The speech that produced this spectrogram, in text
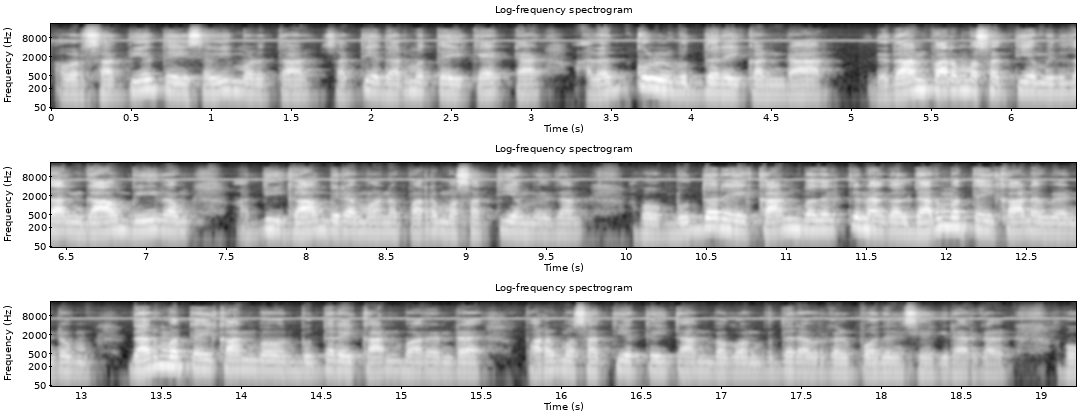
அவர் சத்தியத்தை செவிமடுத்தார். சத்திய தர்மத்தை கேட்டார். அதற்குள் புத்தரை கண்டார். இதுதான் பரம சத்தியம் இதுதான் காம்பீரம் அதி காம்பீரமான பரம சத்தியம் இதுதான். அப்போ புத்தரை காண்பதற்கு நாங்கள் தர்மத்தை காண வேண்டும். தர்மத்தை காண்பவர் புத்தரை காண்பார் என்ற பரம சத்தியத்தை தான் பகவான் புத்தர் அவர்கள் போதனை செய்கிறார்கள். அப்போ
